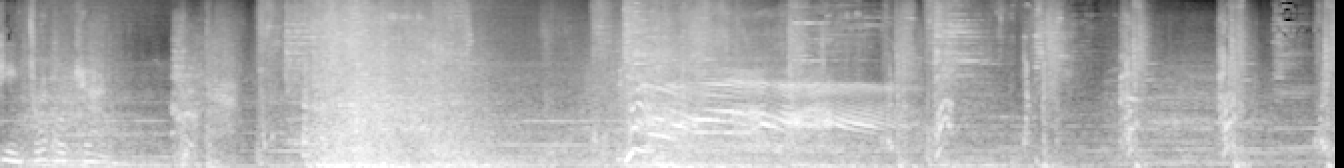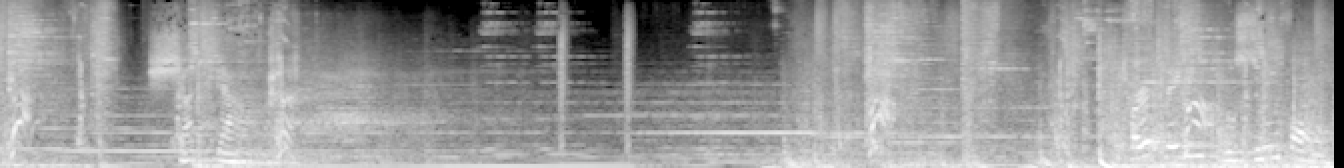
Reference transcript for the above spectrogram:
team triple kill. Turret plating will soon fall.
